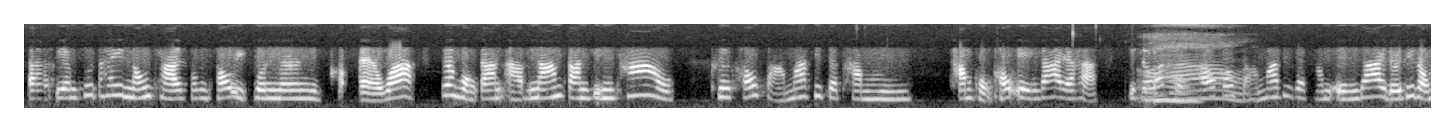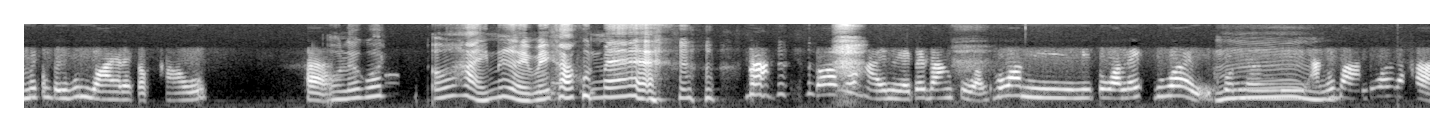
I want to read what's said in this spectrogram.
แต่เตรียมชุดให้น้องชายของเขาอีกคนนึงแต่ว่าเรื่องของการอาบน้ำการกินข้าว คือเขาสามารถที่จะทำทำของเขาเองได้อะค่ะกิจวัตรของเขาเขาสามารถที่จะทำเองได้ โดยที่เราไม่ต้องไปวุ่นวายอะไรกับเขาค่ะโอ้เรียกว่าเออหายเหนื่อยไหมคะ คุณแม่ค่ะก็ก็หายเหนื่อยไปบางส่วน เพราะว่ามีมีตัวเล็กด้วยอีกคนนึงอืมมีอนุบาลด้วยนะคะ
